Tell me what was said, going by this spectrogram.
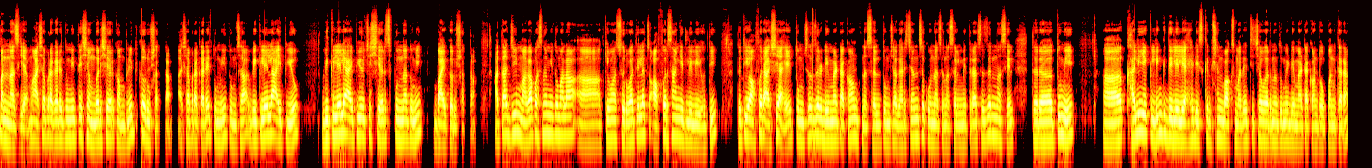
पन्नास घ्या. मग अशा प्रकारे तुम्ही ते शंभर शेअर कंप्लीट करू शकता. अशा प्रकारे तुम्ही तुमचा विकलेला आयपीओ विकलेल्या आयपीओचे शेअर्स पुन्हा तुम्ही बाय करू शकता. आता जी मगापासून मी तुम्हाला किंवा सुरुवातीलाच ऑफर सांगितलेली होती तर ती ऑफर अशी आहे तुमचं जर डीमॅट अकाउंट नसेल तुमच्या घरच्यांचं कोणाचं नसेल मित्राचं जर नसेल तर तुम्ही खाली एक लिंक दिलेली आहे डिस्क्रिप्शन बॉक्समध्ये तिच्यावरनं तुम्ही डीमॅट अकाउंट ओपन करा.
